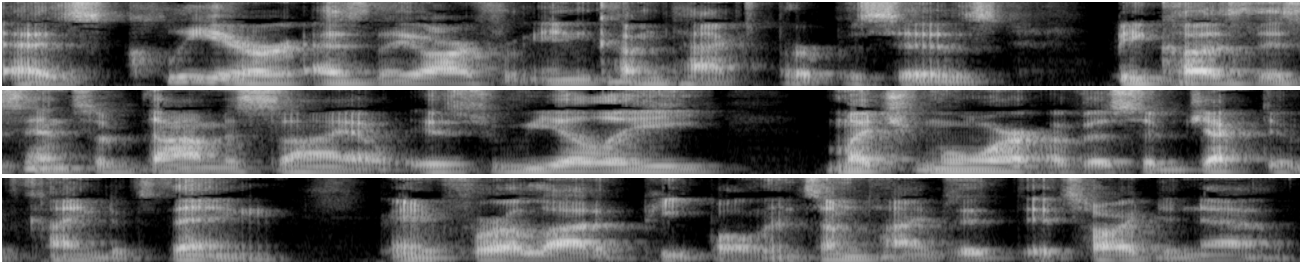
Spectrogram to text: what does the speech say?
as clear as they are for income tax purposes because the sense of domicile is really much more of a subjective kind of thing and for a lot of people. And sometimes it, it's hard to know.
